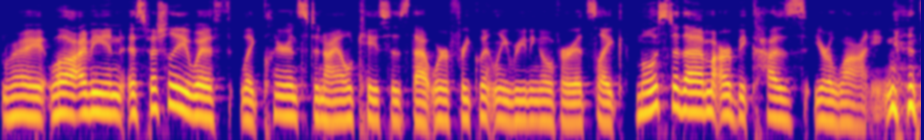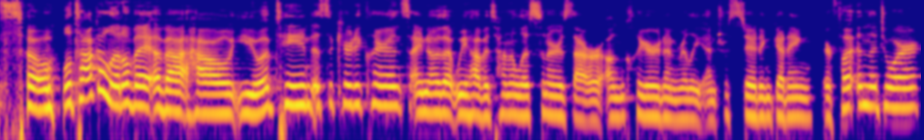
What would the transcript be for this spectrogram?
Right. Well, I mean, especially with like clearance denial cases that we're frequently reading over, it's like most of them are because you're lying. so we'll talk a little bit about how you obtained a security clearance. I know that we have a ton of listeners that are uncleared and really interested in getting their foot in the door.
